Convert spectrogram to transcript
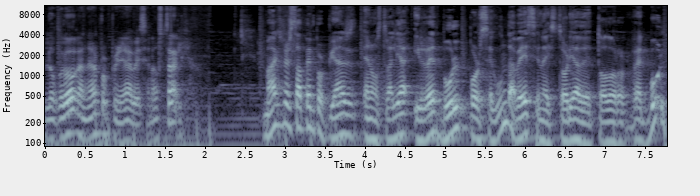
logró ganar por primera vez en Australia. Max Verstappen por primera vez en Australia y Red Bull por segunda vez en la historia de todo Red Bull.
